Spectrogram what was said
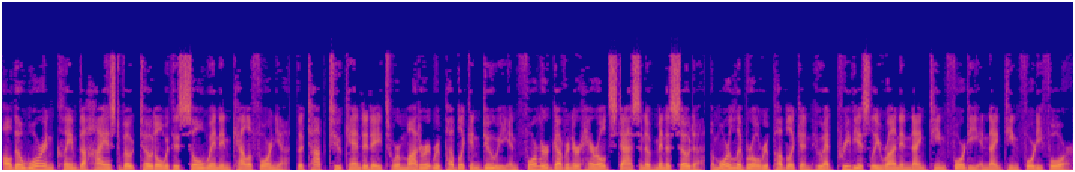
Although Warren claimed the highest vote total with his sole win in California, the top two candidates were moderate Republican Dewey and former Governor Harold Stassen of Minnesota, a more liberal Republican who had previously run in 1940 and 1944.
